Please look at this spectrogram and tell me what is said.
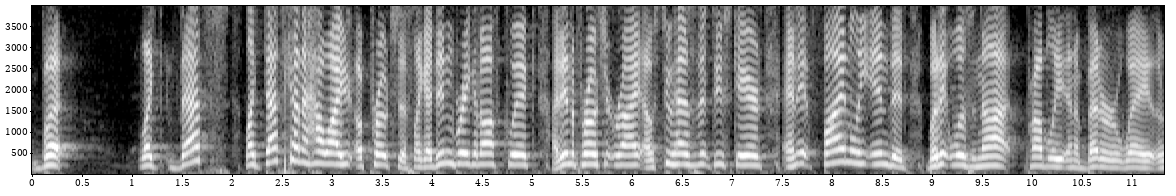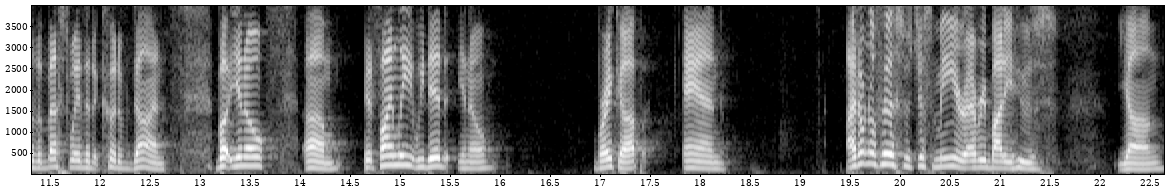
But like that's like that's kind of how I approach this. Like I didn't break it off quick. I didn't approach it right. I was too hesitant, too scared, and it finally ended, but it was not probably in a better way or the best way that it could have done. But you know, um, it finally we did, you know, break up and I don't know if this was just me or everybody who's young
